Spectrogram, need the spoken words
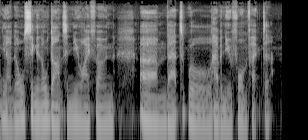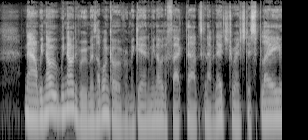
you know the all singing, all dancing new iPhone um, that will have a new form factor. Now we know we know the rumors. I won't go over them again. We know the fact that it's going to have an edge-to-edge display.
